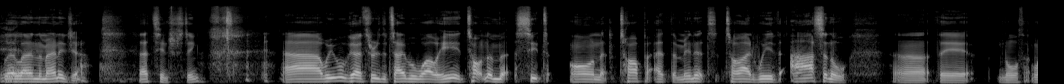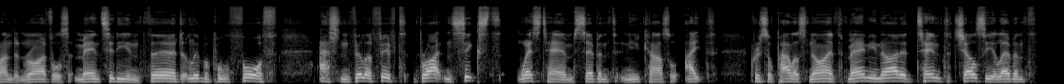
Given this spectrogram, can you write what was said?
let alone the manager. That's interesting. uh, we will go through the table while we're here. Tottenham sit on top at the minute, tied with Arsenal, uh, their North London rivals. Man City in third, Liverpool fourth, Aston Villa fifth, Brighton sixth, West Ham seventh, Newcastle eighth, Crystal Palace ninth, Man United tenth, Chelsea eleventh,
